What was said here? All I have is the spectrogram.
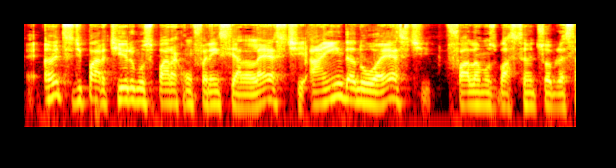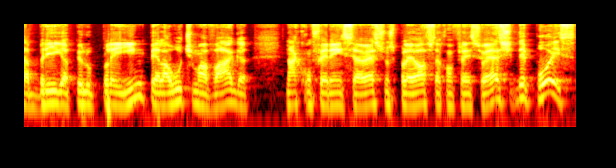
É, antes de partirmos para a Conferência Leste, ainda no Oeste, falamos bastante sobre essa briga pelo play-in, pela última vaga na Conferência Oeste, nos playoffs da Conferência Oeste. Depois,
